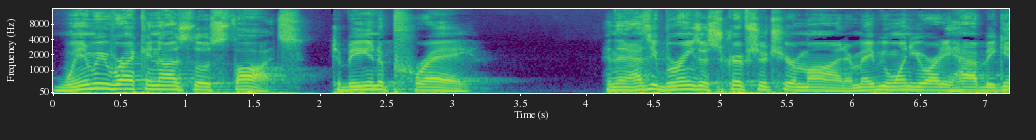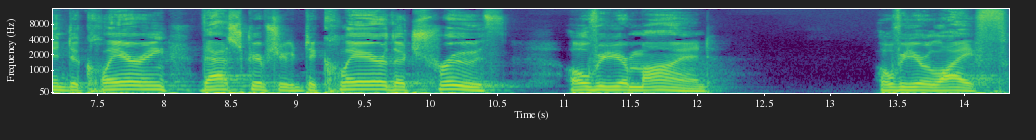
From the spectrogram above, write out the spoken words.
When we recognize those thoughts, to begin to pray. And then as he brings a scripture to your mind, or maybe one you already have, begin declaring that scripture. Declare the truth over your mind, over your life.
